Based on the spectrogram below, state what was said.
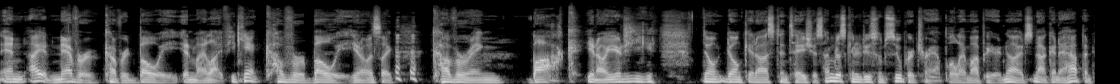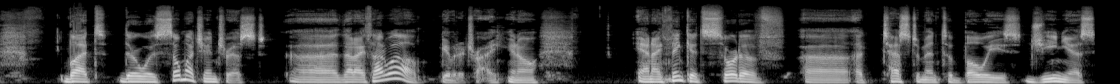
And I had never covered Bowie in my life. You can't cover Bowie. You know, it's like covering Bach. You know, you, you don't, don't get ostentatious. I'm just going to do some Supertramp while I'm up here. No, it's not going to happen. But there was so much interest, uh, that I thought, well, give it a try, you know. And I think it's sort of, uh, a testament to Bowie's genius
